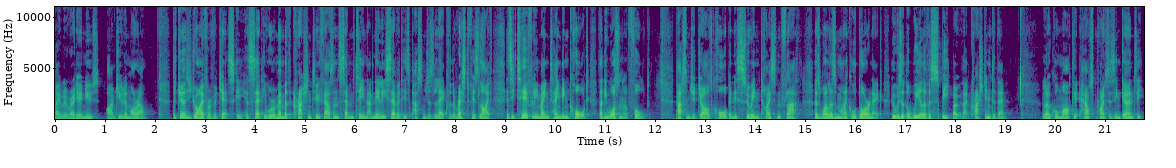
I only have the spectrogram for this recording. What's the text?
Bailiwick Radio News, I'm Julia Morel. The Jersey driver of a jet ski has said he will remember the crash in 2017 that nearly severed his passenger's leg for the rest of his life as he tearfully maintained in court that he wasn't at fault. Passenger Giles Corbin is suing Tyson Flath, as well as Michael Doronek, who was at the wheel of a speedboat that crashed into them. Local market house prices in Guernsey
